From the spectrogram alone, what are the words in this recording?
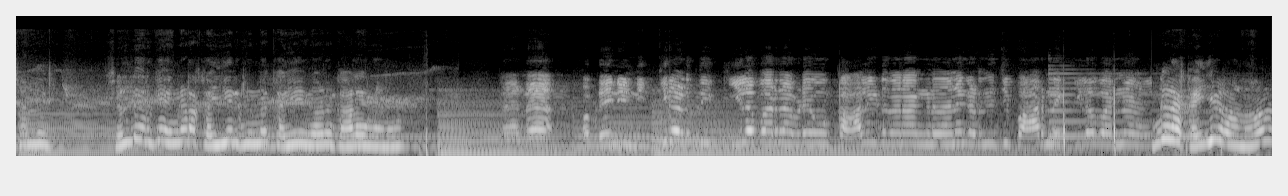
செல்லு? செல்லு இருக்க எங்கடா கை இருக்குன்னா கையை காணும் காலை காணும் அண்ணே, அப்படியே நீ நிக்கிற இடத்துக்கு கீழே பாருண்ணே. அப்படியே உன் காலிட்டு தானே அங்கே தானே கிடந்துச்சு. பாருண்ணே கீழே பாருண்ணே. எங்கடா கையை காணும்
